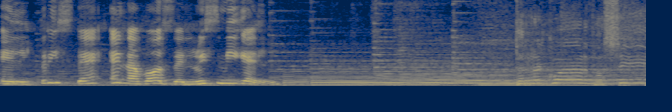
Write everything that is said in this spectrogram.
El Triste en la voz de Luis Miguel. Recuerdo así.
